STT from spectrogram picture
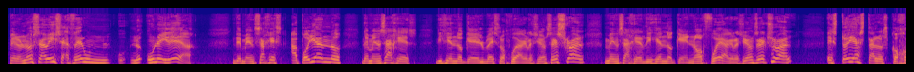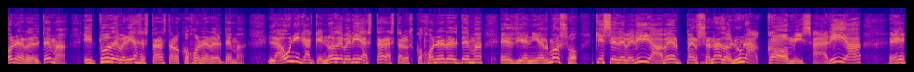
Pero no sabéis hacer una idea de mensajes apoyando, de mensajes diciendo que el beso fue agresión sexual, mensajes diciendo que no fue agresión sexual. Estoy hasta los cojones del tema y tú deberías estar hasta los cojones del tema. La única que no debería estar hasta los cojones del tema es Jenny Hermoso, que se debería haber personado en una comisaría ¿eh?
